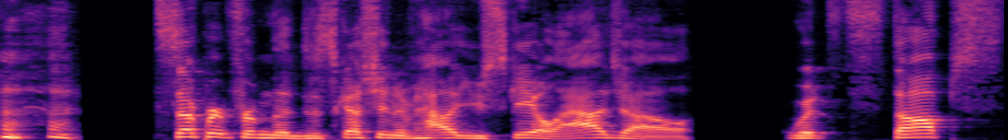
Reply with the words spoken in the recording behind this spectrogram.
Separate from the discussion of how you scale agile, what stops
